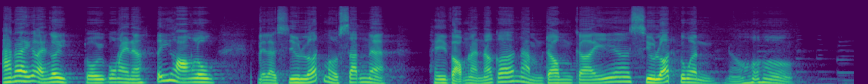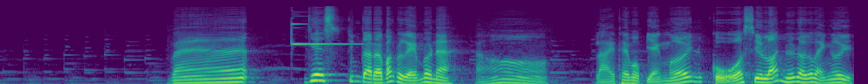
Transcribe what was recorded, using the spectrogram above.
À nó đây các bạn ơi, rồi con này nè, tí hon luôn. Đây là siêu lót màu xanh nè. Hy vọng là nó có nằm trong cái ờ, siêu lót của mình. No. Và yes, chúng ta đã bắt được em rồi nè. Đó. Lại thêm một dạng mới của siêu lót nữa rồi các bạn ơi.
